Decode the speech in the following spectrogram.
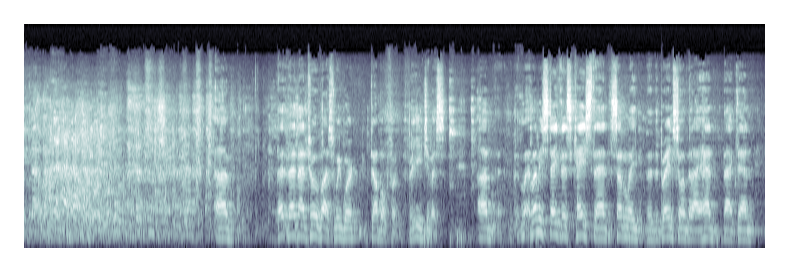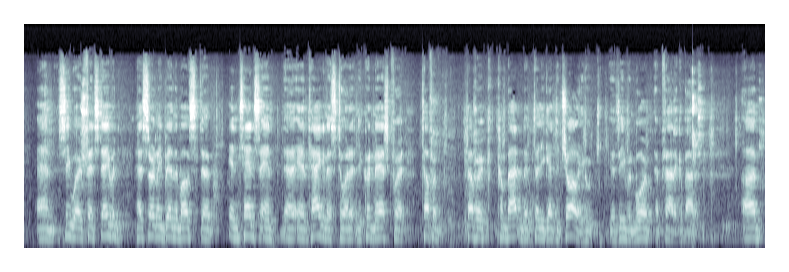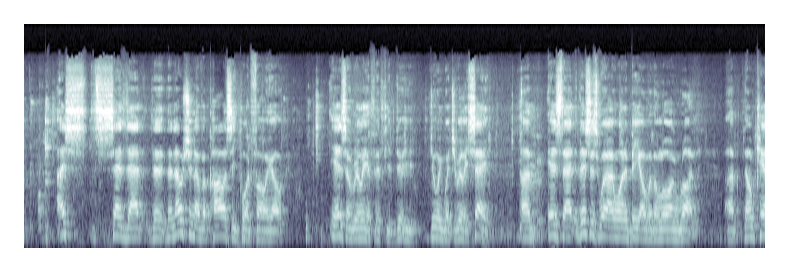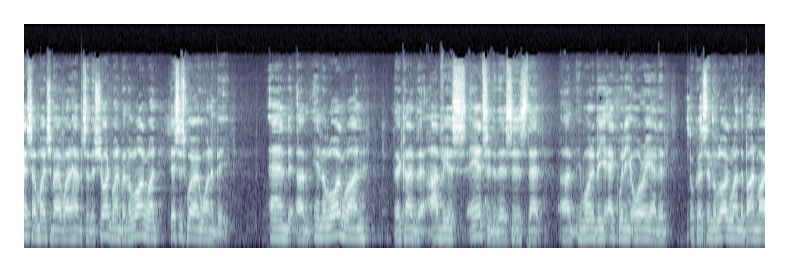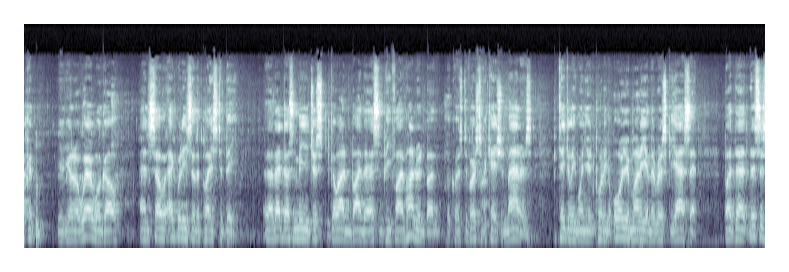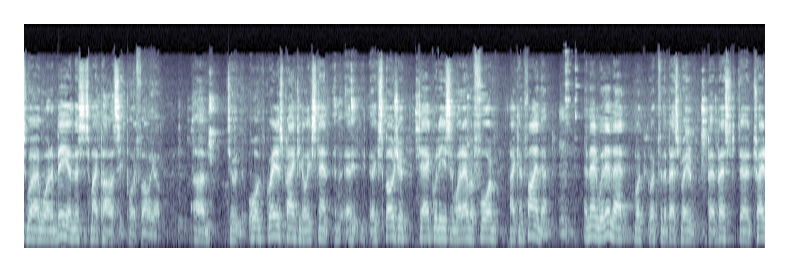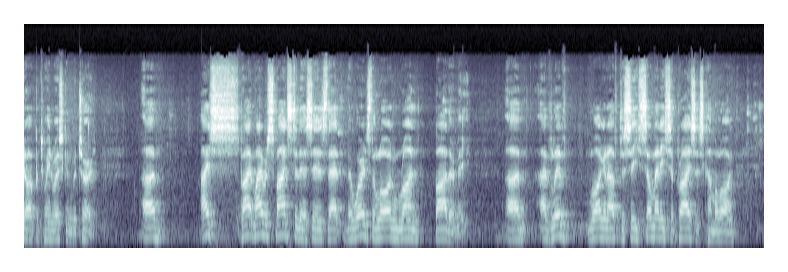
that, that's not true of us. We work double for, for each of us. Um, let me state this case that suddenly the, the brainstorm that I had back then and see where it fits. David has certainly been the most uh, intense and uh, antagonist toward it, and you couldn't ask for a tougher, tougher combatant until you get to Charley, who is even more emphatic about it. Um, I s- said that the, the notion of a policy portfolio is, or really, if, if you do, you're doing what you really say, um, is that this is where I want to be over the long run uh, don't care so much about what happens in the short run, but in the long run, this is where I want to be. And um, in the long run, the kind of the obvious answer to this is that uh, you want to be equity oriented because in the long run, the bond market, you know where will go, and so equities are the place to be. Now, that doesn't mean you just go out and buy the S&P 500, but because diversification matters, particularly when you're putting all your money in the risky asset but that this is where I want to be and this is my policy portfolio. Um, to the greatest practical extent, uh, exposure to equities in whatever form I can find them, and then within that, look look for the best rate of best uh, trade-off between risk and return. Uh, I my, my response to this is that the words "the long run" bother me. Um, I've lived long enough to see so many surprises come along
